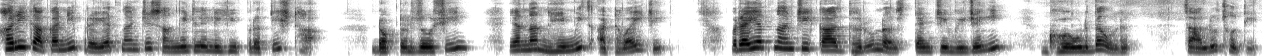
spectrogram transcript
हरिकाकांनी प्रयत्नांची सांगितलेली ही प्रतिष्ठा डॉक्टर जोशी यांना नेहमीच आठवायची. प्रयत्नांची कास धरूनच त्यांची विजयी घोडदौड चालूच होती.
